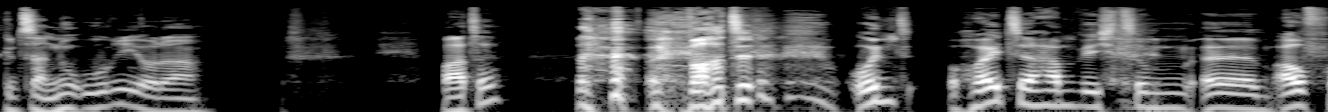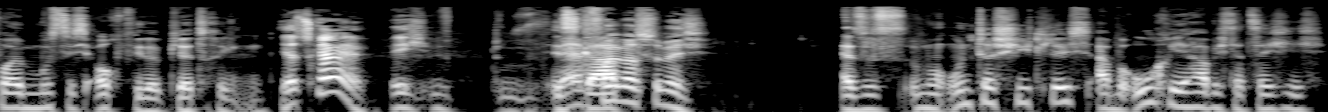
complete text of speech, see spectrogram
Gibt's da nur Uri oder? Warte. Warte. Und heute haben wir zum ähm, Aufräumen musste ich auch wieder Bier trinken. Jetzt geil. Ich, Es es gab- voll was für mich. Also es ist immer unterschiedlich, aber Uri habe ich tatsächlich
